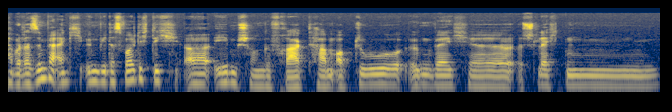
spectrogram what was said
Aber da sind wir eigentlich irgendwie, das wollte ich dich äh, eben schon gefragt haben, ob du irgendwelche schlechten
